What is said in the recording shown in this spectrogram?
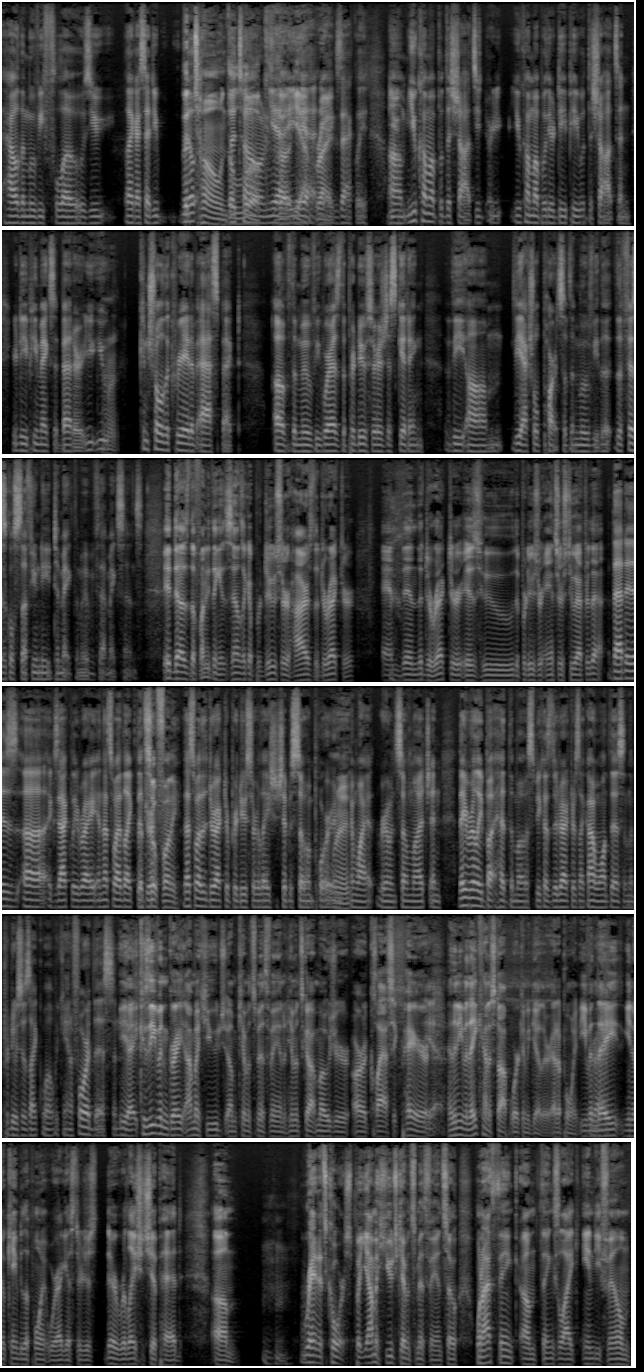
how the movie flows. You like I said, you The build- tone, the tone. look, Yeah, the- yeah, yeah, yeah, right. exactly. Um, you come up with the shots, you, or you, you come up with your DP with the shots, and your DP makes it better. You you control the creative aspect of the movie, whereas the producer is just getting the um the actual parts of the movie, the the physical stuff you need to make the movie. If that makes sense. It does. The funny thing is, it sounds like a producer hires the director, and then the director is who the producer answers to after that. That is uh, exactly right, and that's why like the That's so funny. That's why the director producer relationship is so important, Right. and why it ruins so much. And they really butt head the most because the director's like, "I want this," and the producer's like, "Well, we can't afford this." And Yeah, because even great, I'm a huge um, Kevin Smith fan. Him and Scott Mosier are a classic pair, Yeah. and then even they kind of stopped working together at a point. Even Right. they, you know, came to the point where I guess they're just their relationship had um, Mm-hmm. ran its course. But yeah, I'm a huge Kevin Smith fan. So when I think um, things like indie film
